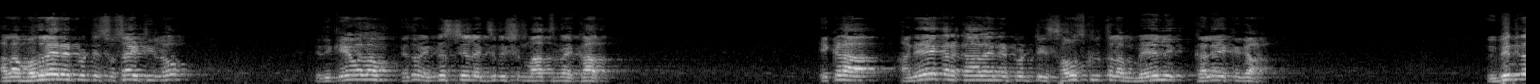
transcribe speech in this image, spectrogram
అలా మొదలైనటువంటి సొసైటీలో ఇది కేవలం ఏదో ఇండస్ట్రియల్ ఎగ్జిబిషన్ మాత్రమే కాదు. ఇక్కడ అనేక రకాలైనటువంటి సంస్కృతుల మేలి కలయికగా విభిన్న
